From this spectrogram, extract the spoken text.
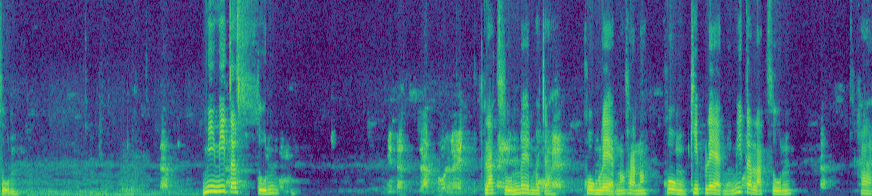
ศูนย์ครับมีมีแต่ศูนย์ผมมีแต่หลักศูนย์เลยหลักศูนย์เล่นมาจ้ะโค้งแรกโครงแรกเนาะค่ะเนาะโครงคลิปแรกนี่มีแต่หลักศูนย์ครับ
